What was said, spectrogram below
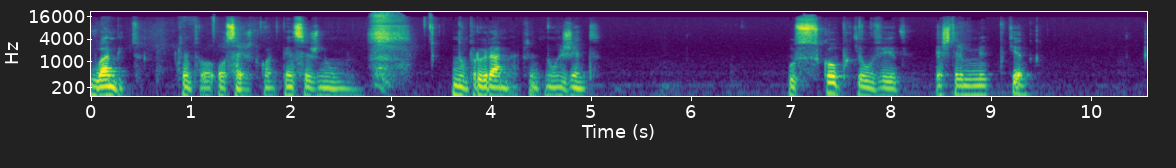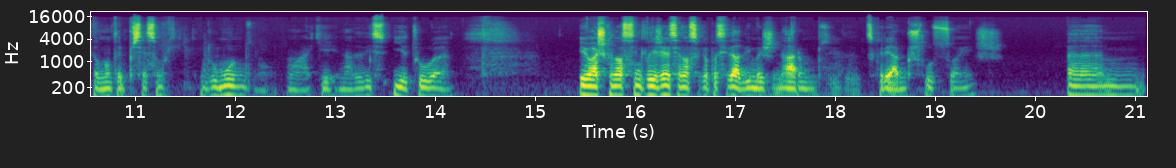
o âmbito, portanto, ou, ou seja, quando pensas num, num programa, portanto, num agente, o scope que ele vê é extremamente pequeno. Ele não tem percepção do mundo, não, não há aqui nada disso. E a tua. Eu acho que a nossa inteligência, a nossa capacidade de imaginarmos e de, de criarmos soluções hum,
